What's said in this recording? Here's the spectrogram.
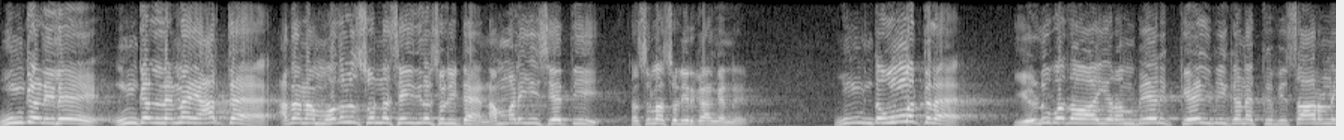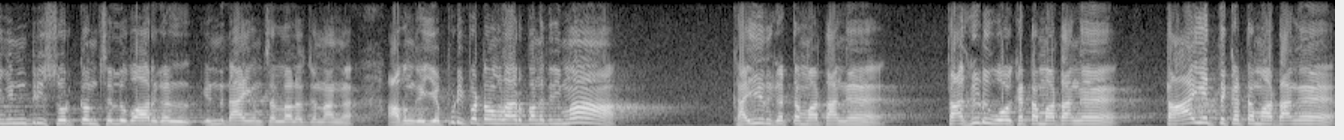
உங்களிலே உங்கள் என்ன யார்கிட்ட அதை நான் முதல்ல சொன்ன செய்தியில சொல்லிட்டேன். நம்மளையும் சேர்த்தி ரசுல்லா சொல்லியிருக்காங்கன்னு. உம்- இந்த உம்மத்தில் எழுபதாயிரம் பேர் கேள்வி கணக்கு விசாரணையின்றி சொர்க்கம் செல்லுவார்கள் என்று நாயகம் செல்லால சொன்னாங்க. அவங்க எப்படிப்பட்டவங்களா இருப்பாங்க தெரியுமா? கயிறு கட்ட மாட்டாங்க தகுடு ஓ- கட்ட மாட்டாங்க தாயத்து கட்ட மாட்டாங்க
